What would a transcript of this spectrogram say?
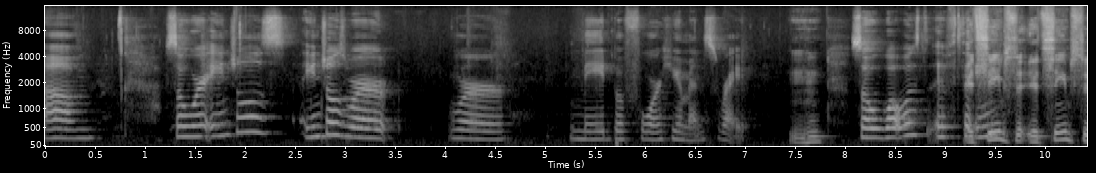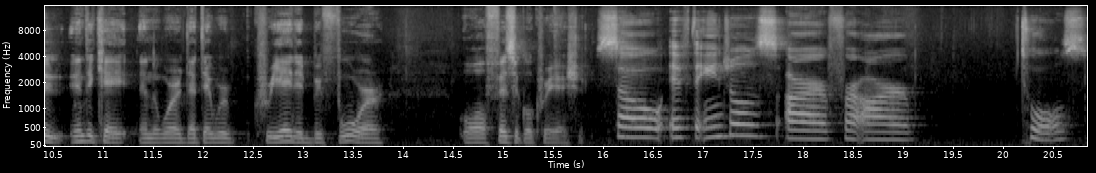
Um, so were angels? Angels were were made before humans, right? Mm-hmm. So what was if the It ang- seems to, it seems to indicate in the word that they were created before all physical creation. So if the angels are for our tools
